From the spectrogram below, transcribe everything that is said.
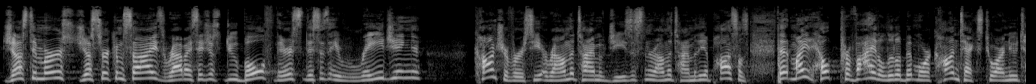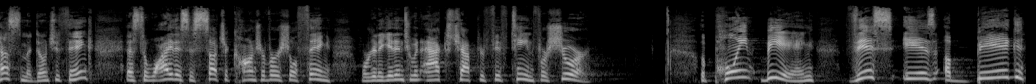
just immersed, just circumcised? rabbis say just do both. There's this is a raging controversy around the time of Jesus and around the time of the apostles. That might help provide a little bit more context to our New Testament, don't you think? As to why this is such a controversial thing. We're going to get into in Acts chapter 15 for sure. The point being, this is a big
